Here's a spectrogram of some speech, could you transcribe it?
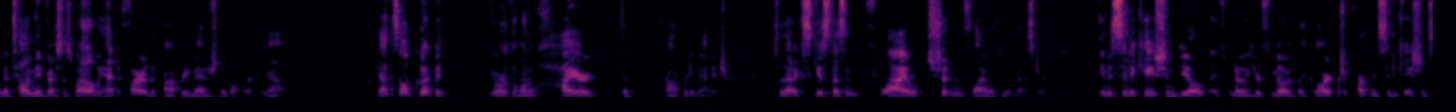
you know telling the investors, well, we had to fire the property manager; they weren't working out. That's all good, but you're the one who hired the property manager. So that excuse doesn't fly, shouldn't fly with an investor. In a syndication deal, if you know you're familiar with like large apartment syndications,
